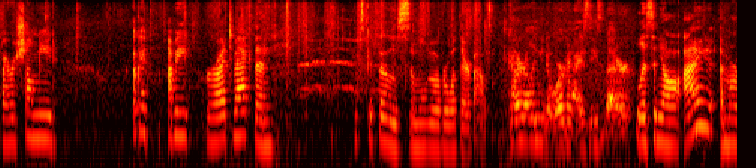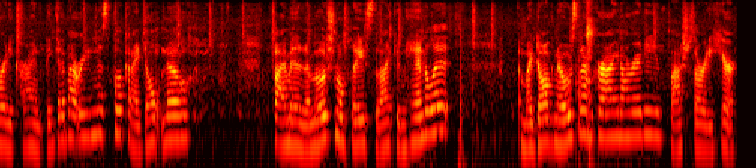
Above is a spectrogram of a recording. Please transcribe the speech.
by Richelle Mead. Okay, I'll be right back then. Let's get those and we'll go over what they're about. Gotta really need to organize these better. Listen y'all, I am already crying thinking about reading this book and I don't know if I'm in an emotional place that I can handle it my dog knows that I'm crying already. Flash is already here.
